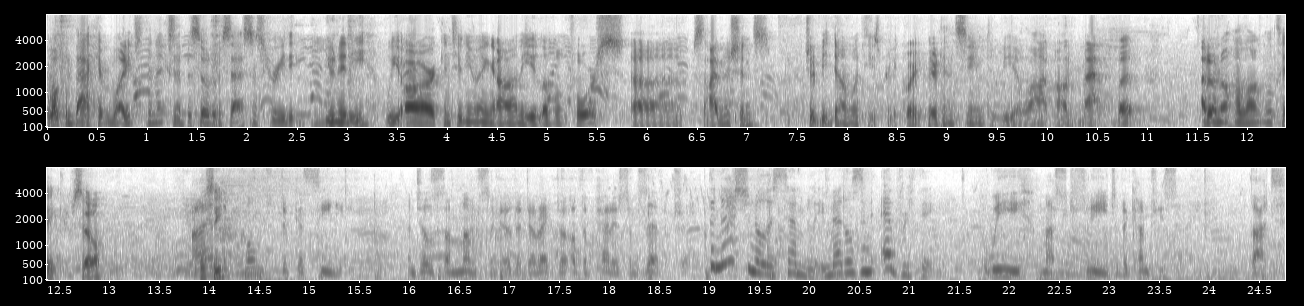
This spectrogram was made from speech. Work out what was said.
welcome back everybody to the next episode of Assassin's Creed Unity. We are continuing on the level 4 uh, side missions. Should be done with these pretty quick. There didn't seem to be a lot on the map, but I don't know how long they'll take, so we'll see. I'm Comte de Cassini. Until some months ago, the director of the Paris Observatory. The National Assembly meddles in everything. We must flee to the countryside. But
